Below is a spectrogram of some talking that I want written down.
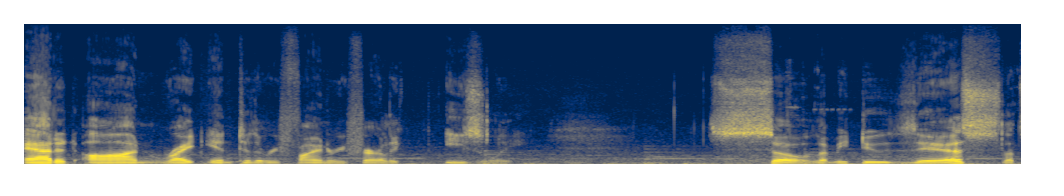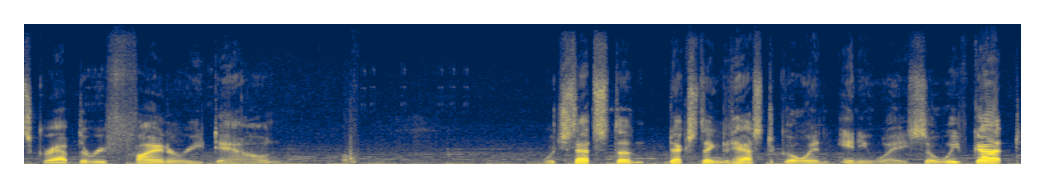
added on right into the refinery fairly easily so let me do this let's grab the refinery down which that's the next thing that has to go in anyway. So we've got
